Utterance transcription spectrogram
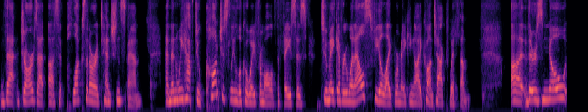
that jars at us. It plucks at our attention span. And then we have to consciously look away from all of the faces to make everyone else feel like we're making eye contact with them. Uh, there's no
